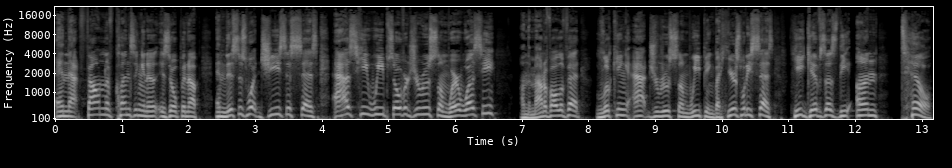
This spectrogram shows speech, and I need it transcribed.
And that fountain of cleansing is open up. And this is what Jesus says as he weeps over Jerusalem. Where was he? On the Mount of Olivet, looking at Jerusalem, weeping. But here's what he says He gives us the until.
